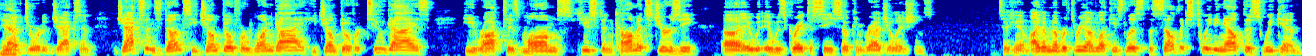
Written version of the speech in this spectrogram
Yeah. We have Jordan Jackson. Jackson's dunks, he jumped over one guy, he jumped over two guys. He rocked his mom's Houston Comets jersey. Uh, it, it was great to see, so congratulations to him. Item number three on Lucky's list the Celtics tweeting out this weekend,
